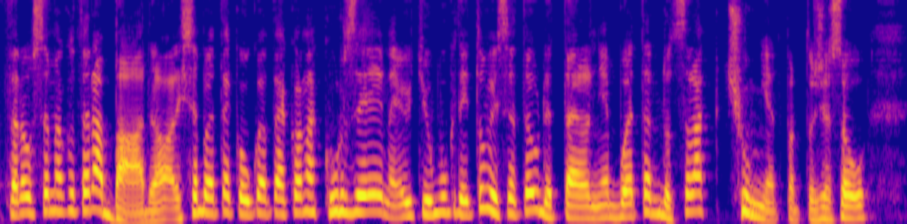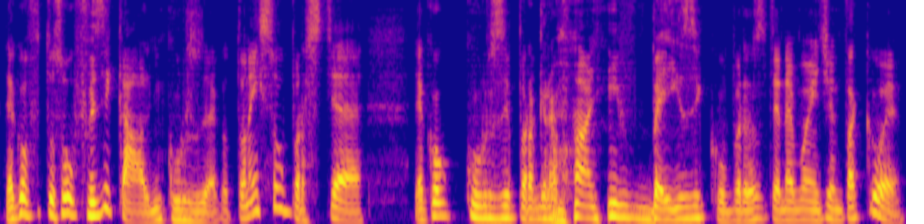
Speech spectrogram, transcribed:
kterou jsem jako teda bádal. A když se budete koukat jako na kurzy na YouTube, které to vysvětlují detailně, budete docela čumět, protože jsou, jako to jsou fyzikální kurzy, jako to nejsou prostě jako kurzy programování v Basicu prostě nebo něčem takovým.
